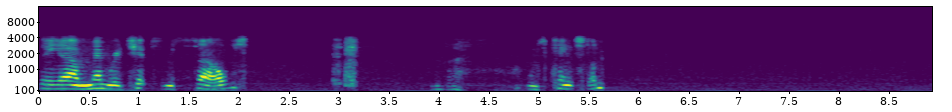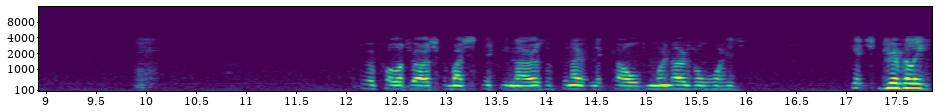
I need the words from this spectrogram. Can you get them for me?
the um, memory chips themselves. And, uh, that one's Kingston. I do apologise for my sniffy nose. I've been out in the cold and my nose always gets dribbly.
